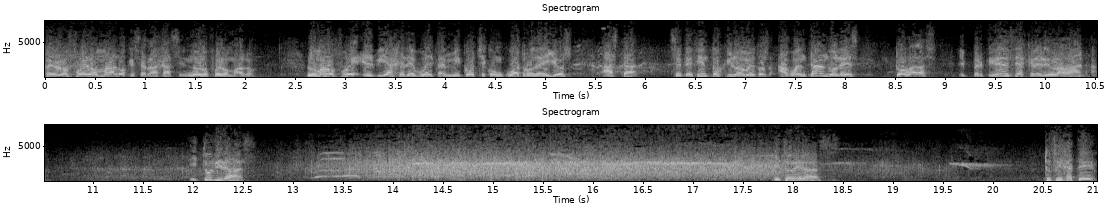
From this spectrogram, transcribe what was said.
pero no fue lo malo que se rajasen, no, no fue lo malo. Lo malo fue el viaje de vuelta en mi coche con cuatro de ellos hasta 700 kilómetros aguantándoles todas las impertinencias que les dio la gana. Y tú dirás, y tú dirás, tú fíjate,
